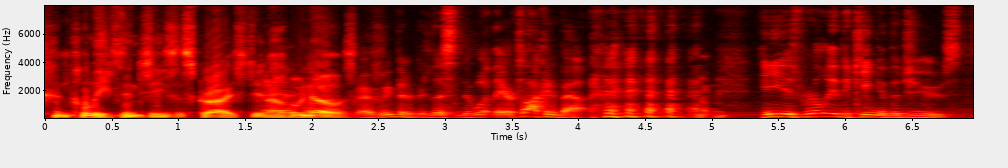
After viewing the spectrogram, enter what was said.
and believed in Jesus Christ. You know, Yeah, who knows? okay, we better be listening to what they are talking about. he is really the king of the Jews.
